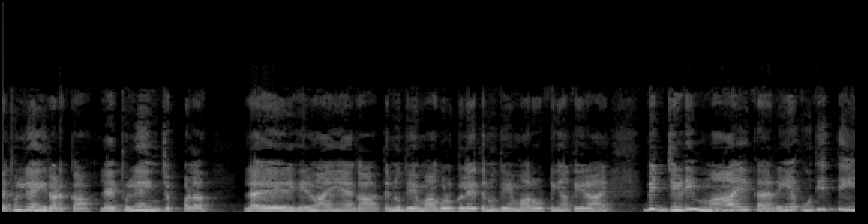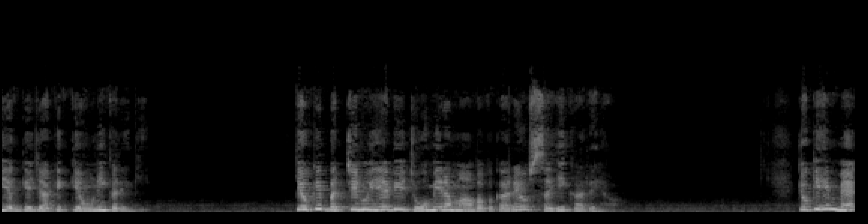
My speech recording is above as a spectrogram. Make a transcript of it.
ਇੱਥੋਂ ਲਿਆਈ ਰੜਕਾ, ਲੈ, ਇੱਥੋਂ ਲਿਆਈ ਚੱਪਲ ਲੈ ਇਹ ਆਏ ਹੈਗਾ, ਤੈਨੂੰ ਦੇਵਾਂ ਗੁਲਗਲੇ, ਤੈਨੂੰ ਦੇਵਾਂ ਰੋਟੀਆਂ ਤੇਰਾ ਐ। ਵੀ ਜਿਹੜੀ ਮਾਂ ਇਹ ਕਰ ਰਹੀ ਹੈ, ਉਹਦੀ ਧੀ ਅੱਗੇ ਜਾ ਕੇ ਕਿਉਂ ਨਹੀਂ ਕਰੇਗੀ? ਕਿਉਂਕਿ ਬੱਚੇ ਨੂੰ ਇਹ ਹੈ ਵੀ ਜੋ ਮੇਰਾ ਮਾਂ-ਬਾਪ ਕਰ ਰਿਹਾ, ਉਹ ਸਹੀ ਕਰ ਰਿਹਾ। ਕਿਉਂਕਿ ਇਹ ਮੈਂ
